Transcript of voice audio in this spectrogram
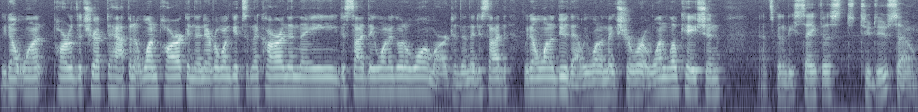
we don't want part of the trip to happen at one park and then everyone gets in the car and then they decide they want to go to Walmart and then they decide we don't want to do that. We want to make sure we're at one location. That's going to be safest to do so.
